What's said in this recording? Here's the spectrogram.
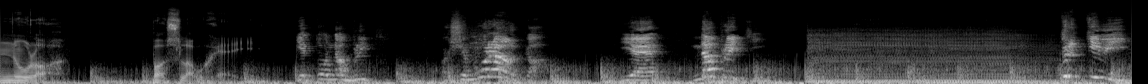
Nulo. Poslouchej. Je to nablití. Vaše morálka je nablití. Drtivý,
